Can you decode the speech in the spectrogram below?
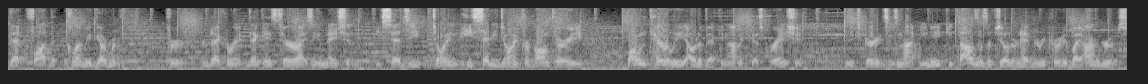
that fought the Colombian government for decades terrorizing the nation. He said he joined. He said he joined for voluntary, voluntarily out of economic desperation. His experience was not unique. Thousands of children have been recruited by armed groups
